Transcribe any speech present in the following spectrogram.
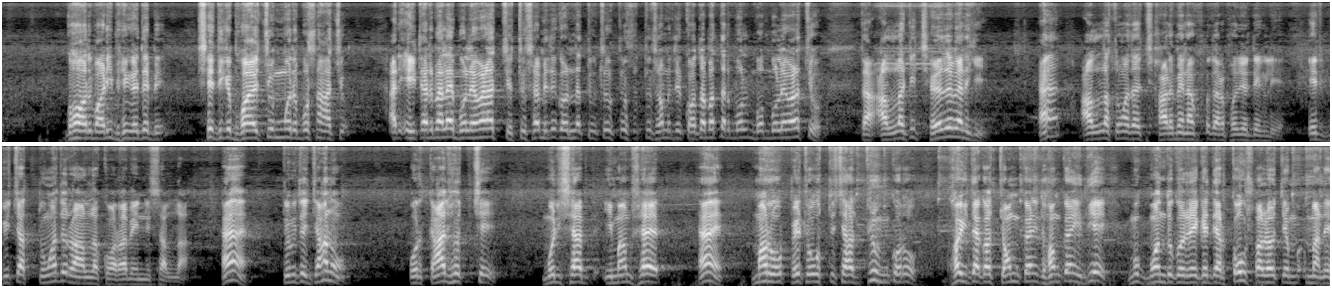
ঘর বাড়ি ভেঙে দেবে। সেদিকে ভয়ে চুম মরে বসে আছো। আর এইটার বেলায় বলে বেড়াচ্ছ তুই স্বামীদের কন্যা তুই স্বামীদের কথাবার্তা বল- বল- বলে বেড়াচ্ছ? তা আল্লাহ কি ছেড়ে দেবে নাকি? হ্যাঁ? আল্লাহ তোমাদের ছাড়বে না খোদার ফজে দেখলে। এর বিচার তোমাদেরও আল্লাহ করাবে ইনশাল্লাহ হ্যাঁ? তুমি তো জানো, ওর কাজ হচ্ছে, মলি সাহেব, ইমাম সাহেব হ্যাঁ? মারো, পেটো, অত্যাচার জুম করো। দেখো চমকানি ধমকানি দিয়ে মুখ বন্ধ করে রেখে দেওয়ার কৌশল হচ্ছে মানে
